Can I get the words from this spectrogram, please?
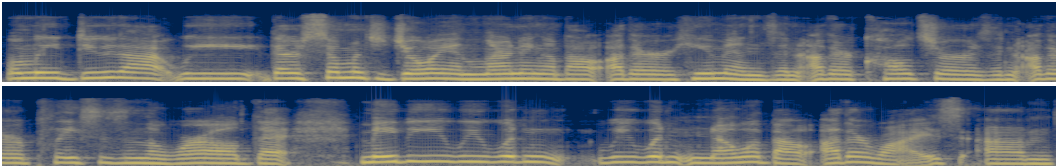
when we do that, we there's so much joy in learning about other humans and other cultures and other places in the world that maybe we wouldn't we wouldn't know about otherwise. Um,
